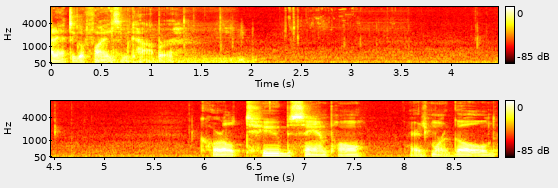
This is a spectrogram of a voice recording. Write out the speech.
Might have to go find some copper. Coral tube sample. There's more gold.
